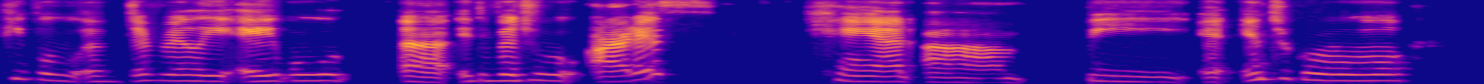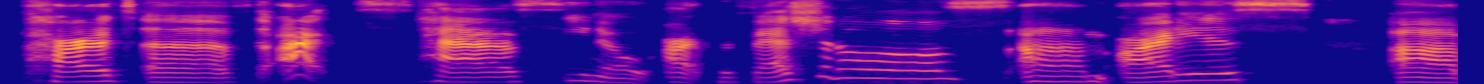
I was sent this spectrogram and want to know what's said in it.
people of differently able uh, individual artists can um, be an integral part of the arts has you know art professionals um, artists uh,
